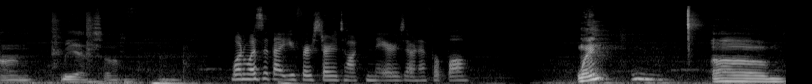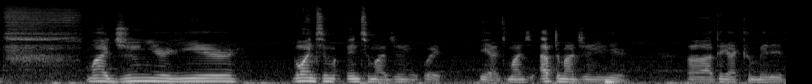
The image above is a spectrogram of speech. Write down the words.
um, but yeah. So. when was it that you first started talking to arizona football When? Um, my junior year, going to into my junior. Wait, yeah, my after my junior year. Uh, I think I committed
